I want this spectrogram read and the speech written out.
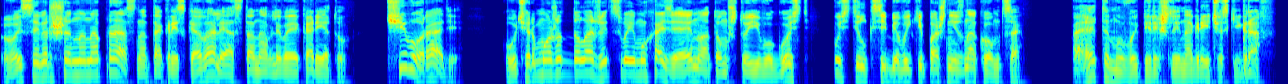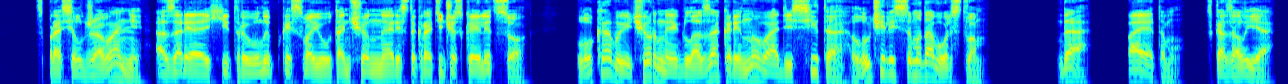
«вы совершенно напрасно так рисковали, останавливая карету. Чего ради? Кучер может доложить своему хозяину о том, что его гость пустил к себе в экипаж незнакомца. Поэтому вы перешли на греческий, граф?» — спросил Джованни, озаряя хитрой улыбкой свое утонченное аристократическое лицо. Лукавые черные глаза коренного одессита лучились самодовольством. «Да, поэтому», — сказал я.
